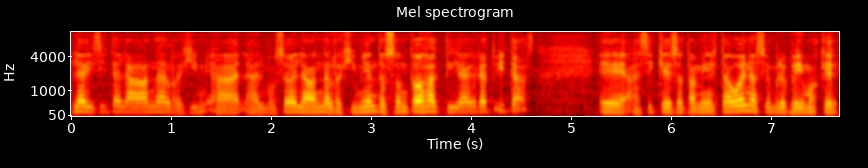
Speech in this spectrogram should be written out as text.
la visita a la banda del al Museo de la Banda del Regimiento, son todas actividades gratuitas eh, así que eso también está bueno, siempre pedimos que,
